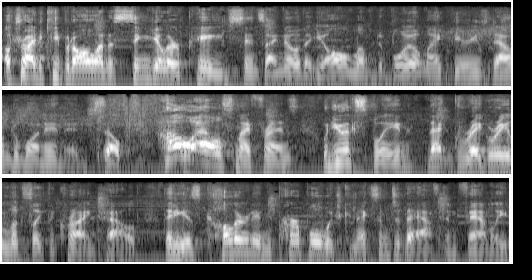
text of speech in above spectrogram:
I'll try to keep it all on a singular page since I know that you all love to boil my theories down to one image. So, how else, my friends, would you explain that Gregory looks like the crying child? That he is colored in purple, which connects him to the Afton family?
